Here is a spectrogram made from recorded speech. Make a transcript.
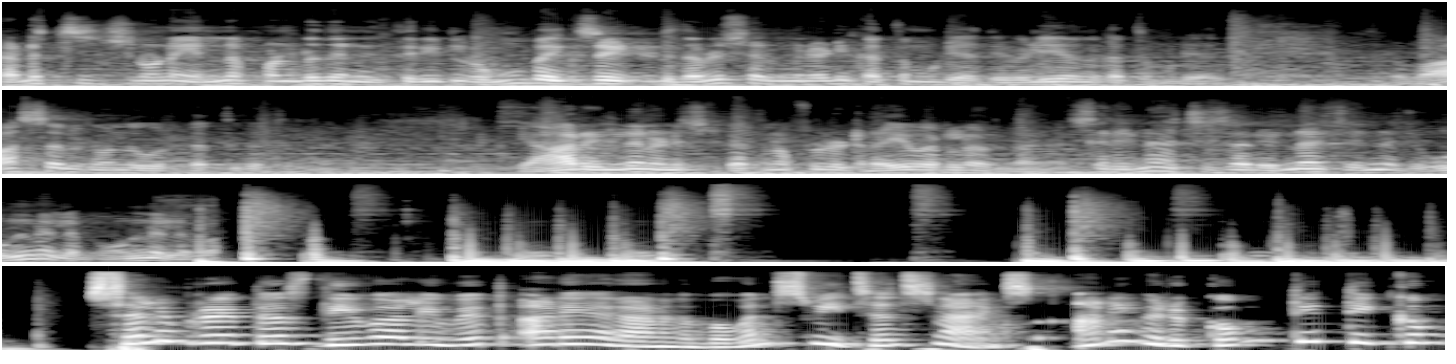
கிடச்சிச்சுனோன்னா என்ன பண்ணுறது எனக்கு தெரியல. ரொம்ப எக்ஸைட்டட் தனுஷ் சார் முன்னாடி கத்த முடியாது. வெளியே வந்து கத்த முடியாது. வாசலுக்கு வந்து ஒரு கற்று கற்றுனேன் யாரும் இல்லைன்னு நினச்சிட்டு கத்துனா ஃபுல்லாக டிரைவரில் இருந்தாங்க. சார் என்னாச்சு சார்? என்னாச்சு என்னாச்சு? ஒன்றும் இல்லைப்பா ஒன்றும் இல்லைப்பா. Celebrate this Diwali with Adayar Anandabhavan Sweets and Snacks. அனைவருக்கும் தித்திக்கும்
